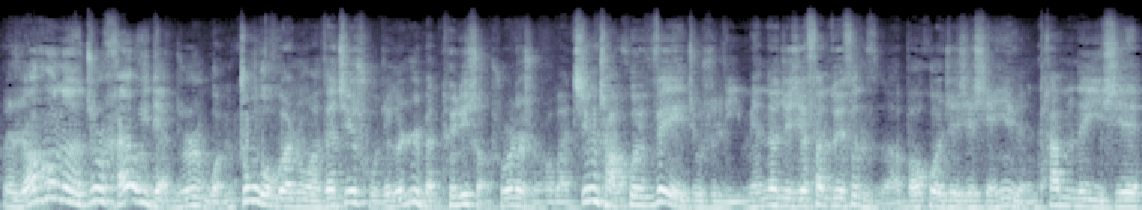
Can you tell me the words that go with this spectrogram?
然后呢，就是还有一点，就是我们中国观众啊，在接触这个日本推理小说的时候吧，经常会为就是里面的这些犯罪分子啊，包括这些嫌疑人他们的一些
